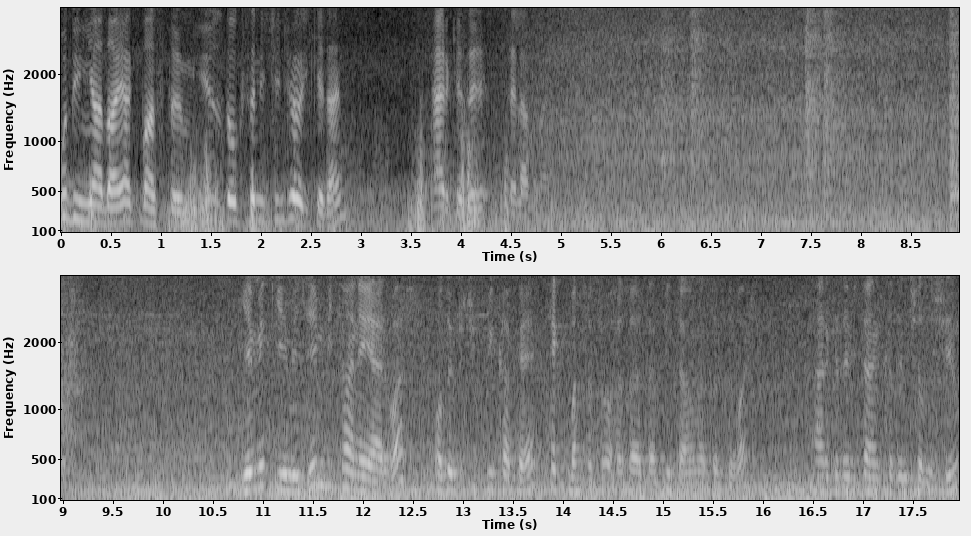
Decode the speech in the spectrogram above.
bu dünyada ayak bastığım 193. ülkeden herkese selamlar. Yemek yiyebileceğim bir tane yer var. O da küçük bir kafe. Tek masası var zaten. Bir tane masası var. Arkada bir tane kadın çalışıyor.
